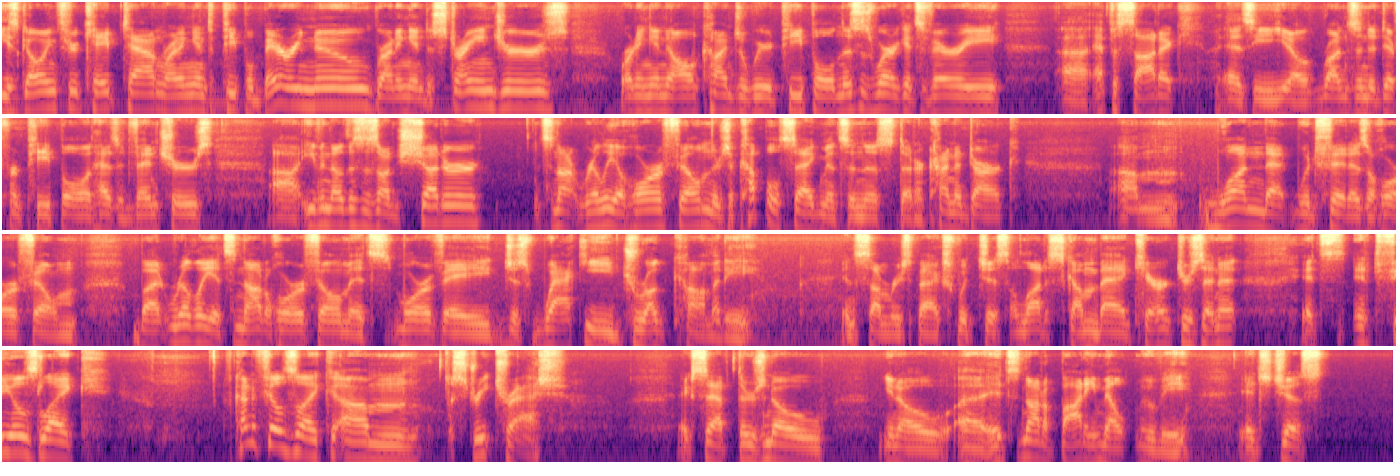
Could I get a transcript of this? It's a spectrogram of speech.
he's going through Cape Town, running into people Barry knew, running into strangers, running into all kinds of weird people, and this is where it gets very uh, episodic as he you know runs into different people and has adventures. Uh, even though this is on Shutter, it's not really a horror film. There's a couple segments in this that are kind of dark. Um, one that would fit as a horror film, but really it's not a horror film. It's more of a just wacky drug comedy in some respects, with just a lot of scumbag characters in it. It's it feels like it kind of feels like um, street trash, except there's no you know uh, it's not a body melt movie. It's just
